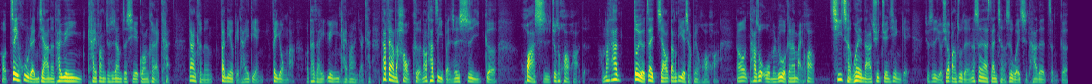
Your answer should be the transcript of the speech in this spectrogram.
哦，这户人家呢，他愿意开放，就是让这些光客来看。但可能饭店有给他一点费用嘛，哦，他才愿意开放人家看。他非常的好客，然后他自己本身是一个画师，就是画画的。那他都有在教当地的小朋友画画。然后他说，我们如果跟他买画，七成会拿去捐献给就是有需要帮助的人，那剩下三成是维持他的整个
